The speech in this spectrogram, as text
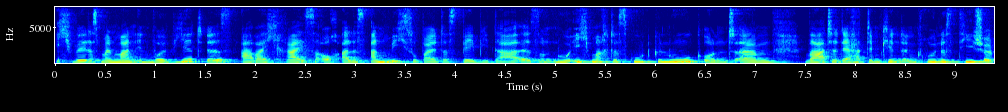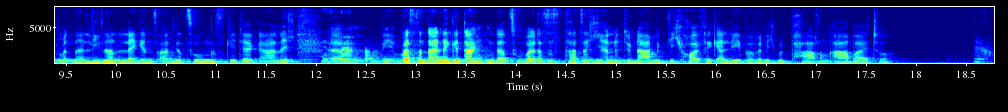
ich will, dass mein Mann involviert ist, aber ich reiße auch alles an mich, sobald das Baby da ist. Und nur ich mache das gut genug und ähm, warte, der hat dem Kind ein grünes T-Shirt mit einer lilanen Leggings angezogen. Das geht ja gar nicht. Ähm, wie, was sind deine Gedanken dazu? Weil das ist tatsächlich eine Dynamik, die ich häufig erlebe, wenn ich mit Paaren arbeite. Ja,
